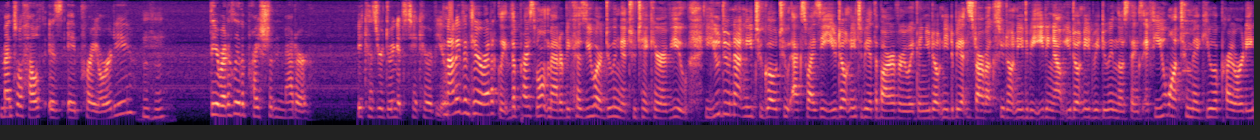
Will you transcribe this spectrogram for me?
mental health is a priority, mm-hmm. theoretically the price shouldn't matter because you're doing it to take care of you. Not even theoretically. The price won't matter because you are doing it to take care of you. You do not need to go to XYZ. You don't need to be at the bar every weekend. You don't need to be at mm-hmm. Starbucks. You don't need to be eating out. You don't need to be doing those things. If you want to make you a priority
